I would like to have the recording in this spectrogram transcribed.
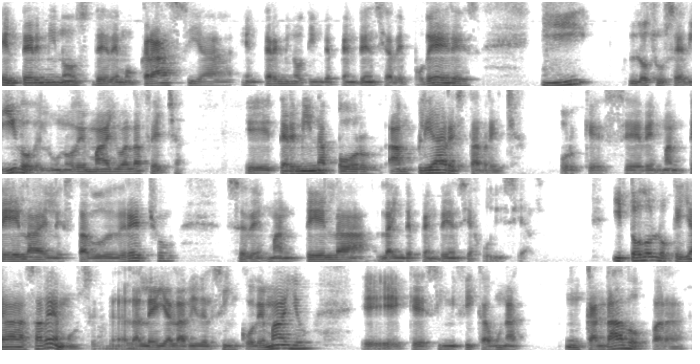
en términos de democracia, en términos de independencia de poderes y lo sucedido del 1 de mayo a la fecha eh, termina por ampliar esta brecha, porque se desmantela el Estado de Derecho, se desmantela la independencia judicial. Y todo lo que ya sabemos, la ley a la vida del 5 de mayo, eh, que significa una, un candado para,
